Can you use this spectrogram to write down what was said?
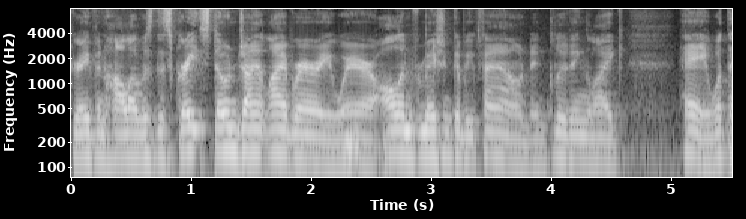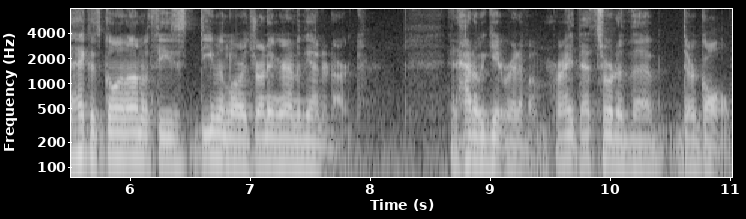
Gravenhollow is this great stone giant library where all information could be found, including like, hey, what the heck is going on with these demon lords running around in the Underdark, and how do we get rid of them? Right, that's sort of the their goal.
